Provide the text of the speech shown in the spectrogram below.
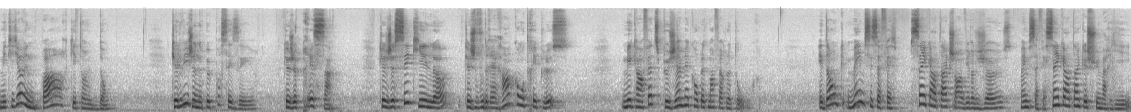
mais qu'il y a une part qui est un don, que lui, je ne peux pas saisir, que je pressens, que je sais qui est là, que je voudrais rencontrer plus, mais qu'en fait, ne peux jamais complètement faire le tour. Et donc, même si ça fait 50 ans que je suis en vie religieuse, même si ça fait 50 ans que je suis mariée,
